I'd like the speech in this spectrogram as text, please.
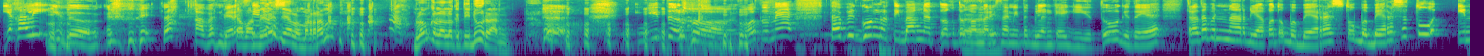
Ya kali gitu. lah kapan beres kapan sih, beresnya lo merem belum kalau lo ketiduran gitu loh maksudnya tapi gue ngerti banget waktu Eh. Kamarisa Anita bilang kayak gitu gitu ya ternyata benar dia aku tuh beberes tuh beberesnya tuh in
